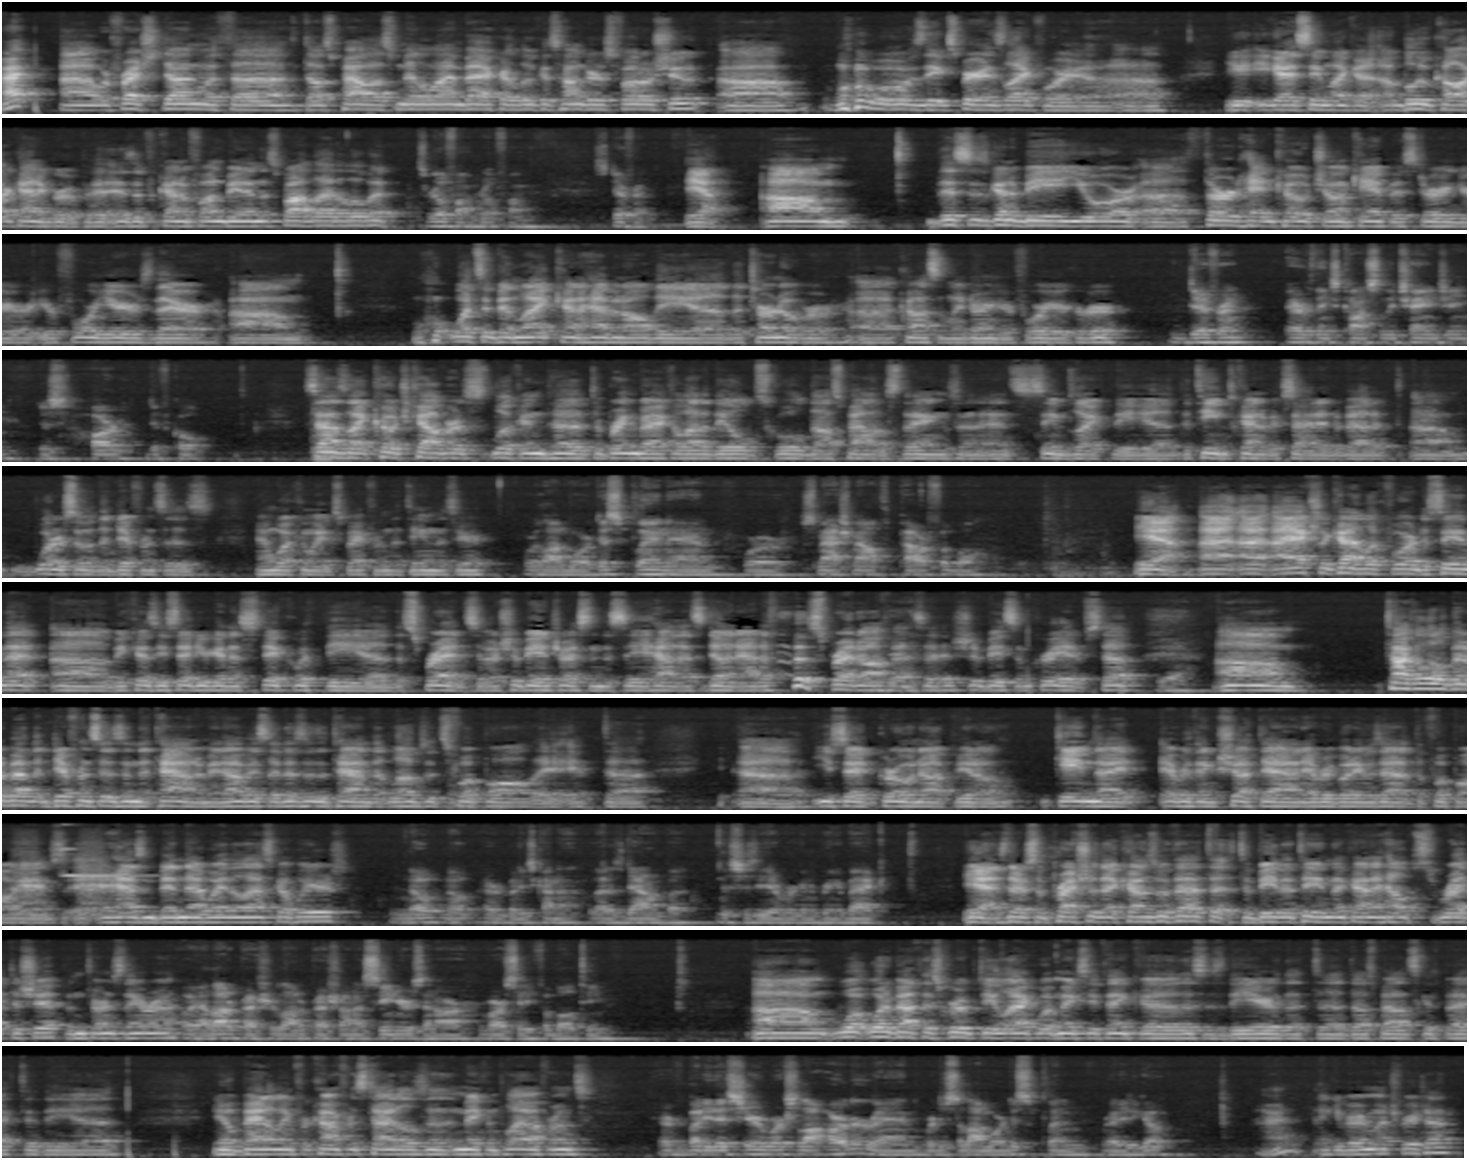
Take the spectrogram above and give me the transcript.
All right, uh, we're fresh done with uh, Dos Palos middle linebacker Lucas Hunger's photo shoot. Uh, what was the experience like for you? Uh, you, you guys seem like a, a blue collar kind of group. Is it kind of fun being in the spotlight a little bit? It's real fun, real fun. It's different. Yeah. Um, this is going to be your uh, third head coach on campus during your, your four years there. Um, what's it been like kind of having all the uh, the turnover uh, constantly during your four year career? Different. Everything's constantly changing. Just hard, difficult. Sounds like Coach Calvert's looking to, to bring back a lot of the old school Dos Palos things, and, and it seems like the uh, the team's kind of excited about it. Um, what are some of the differences, and what can we expect from the team this year? We're a lot more disciplined, and we're smash mouth power football. Yeah, I, I actually kind of look forward to seeing that uh, because he said you're going to stick with the uh, the spread, so it should be interesting to see how that's done out of the spread offense. Yeah. It should be some creative stuff. Yeah. Um, talk a little bit about the differences in the town. I mean, obviously, this is a town that loves its football. It, it uh, uh, you said growing up, you know, game night, everything shut down. Everybody was out at the football games. It, it hasn't been that way the last couple years. Nope, nope. Everybody's kind of let us down, but this is the year we're going to bring it back. Yeah, is there some pressure that comes with that to, to be the team that kind of helps right the ship and turns things around? Oh yeah, a lot of pressure, a lot of pressure on us seniors and our varsity football team. Um, what what about this group do you like? What makes you think uh, this is the year that uh, Dos Palos gets back to the uh, you know battling for conference titles and making playoff runs? Everybody this year works a lot harder, and we're just a lot more disciplined and ready to go. All right. Thank you very much for your time.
